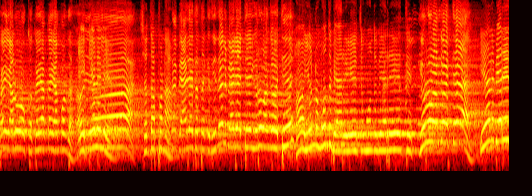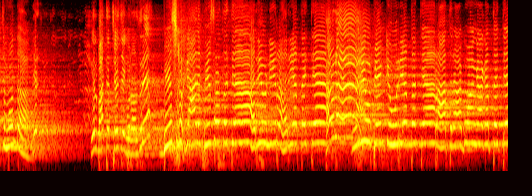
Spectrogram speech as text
ಕೈ ಆಡು ಕೈಯ ಕೈ ಹಾಕೊಂಡ. ಏ, ಕೇಳಿಲಿ. ಸಿದ್ದಪ್ಪನ ಬ್ಯಾರೆ ಐತಿ ಇನ್ನೆಲ್ಲಿ ಬ್ಯಾರೆ ಐತಿ? ಇರುವಂಗ ಐತಿ? ಹಾ ಇನ್ನು ಮುಂದೆ ಬ್ಯಾರೆ ಐತಿ ಮುಂದೆ ಬ್ಯಾರೆ ಐತಿ. ಇರುವಂಗ ಐತಿ? ಏನ್ ಬ್ಯಾರೆ ಐತಿ ಮುಂದ? ಇಲ್ಲಿ ಬಾತ ಚೇಂಜ್ ಆಗಿ ಬರೋದ್ರಿ? ಬೀಸೋ ಗಾಳಿ ಬೀಸತೈತೆ ಹರಿವು ನೀರು ಹರಿಯತೈತೆ ಉರಿಯು ಬೆಂಕಿ ಉರಿಯತೈತೆ ರಾತ್ರಿ ಆಗುವಂಗ ಆಗತ್ತೈತೆ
